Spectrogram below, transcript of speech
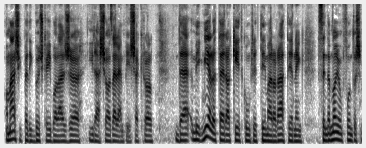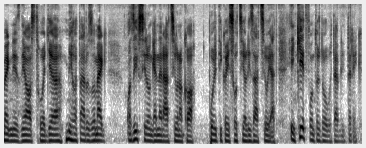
a másik pedig Böcskei Balázs írása az LMP-sekről. De még mielőtt erre a két konkrét témára rátérnénk, szerintem nagyon fontos megnézni azt, hogy mi határozza meg az Y generációnak a politikai szocializációját. Én két fontos dolgot említenék,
